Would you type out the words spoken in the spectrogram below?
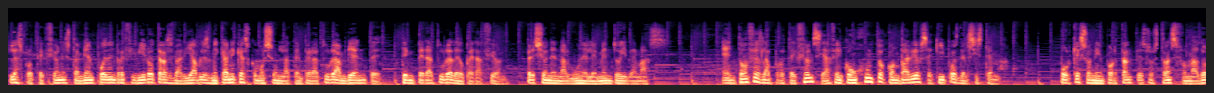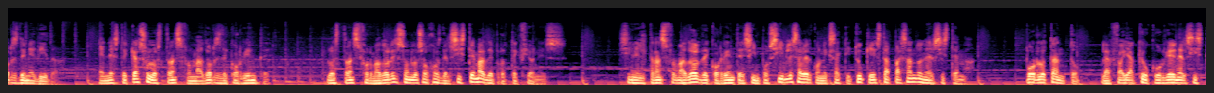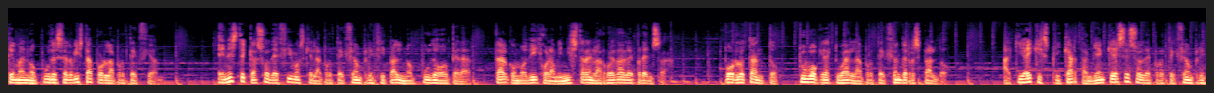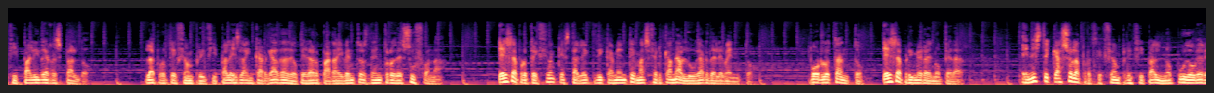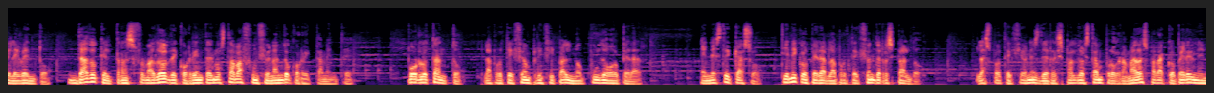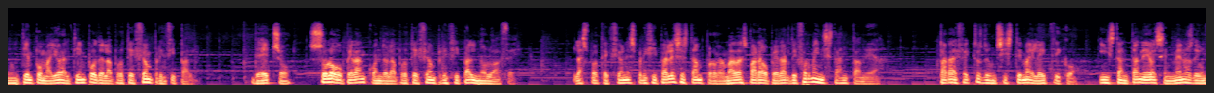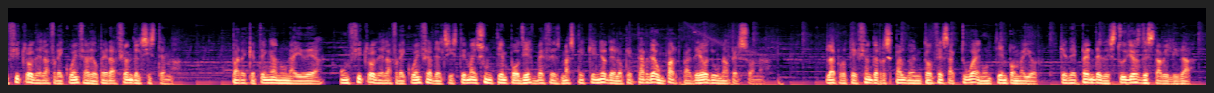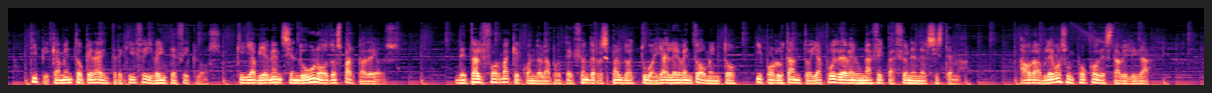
Las protecciones también pueden recibir otras variables mecánicas como son la temperatura ambiente, temperatura de operación, presión en algún elemento y demás. Entonces la protección se hace en conjunto con varios equipos del sistema. ¿Por qué son importantes los transformadores de medida? En este caso los transformadores de corriente, los transformadores son los ojos del sistema de protecciones. Sin el transformador de corriente es imposible saber con exactitud qué está pasando en el sistema. Por lo tanto, la falla que ocurrió en el sistema no pudo ser vista por la protección. En este caso decimos que la protección principal no pudo operar, tal como dijo la ministra en la rueda de prensa. Por lo tanto, tuvo que actuar la protección de respaldo. Aquí hay que explicar también qué es eso de protección principal y de respaldo. La protección principal es la encargada de operar para eventos dentro de su zona. Es la protección que está eléctricamente más cercana al lugar del evento. Por lo tanto, es la primera en operar. En este caso la protección principal no pudo ver el evento, dado que el transformador de corriente no estaba funcionando correctamente. Por lo tanto, la protección principal no pudo operar. En este caso, tiene que operar la protección de respaldo, las protecciones de respaldo están programadas para que operen en un tiempo mayor al tiempo de la protección principal. De hecho, solo operan cuando la protección principal no lo hace. Las protecciones principales están programadas para operar de forma instantánea. Para efectos de un sistema eléctrico, instantáneo es en menos de un ciclo de la frecuencia de operación del sistema. Para que tengan una idea, un ciclo de la frecuencia del sistema es un tiempo 10 veces más pequeño de lo que tarda un parpadeo de una persona. La protección de respaldo entonces actúa en un tiempo mayor, que depende de estudios de estabilidad. Típicamente opera entre 15 y 20 ciclos, que ya vienen siendo uno o dos parpadeos. De tal forma que cuando la protección de respaldo actúa ya el evento aumentó, y por lo tanto ya puede haber una afectación en el sistema. Ahora hablemos un poco de estabilidad.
